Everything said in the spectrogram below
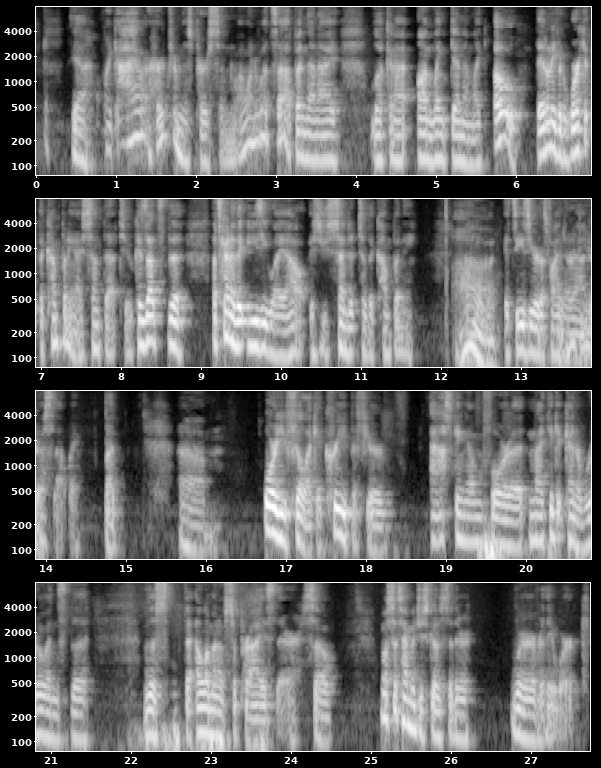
yeah, like I haven't heard from this person. I wonder what's up. And then I look at on LinkedIn. I'm like, oh, they don't even work at the company I sent that to because that's the that's kind of the easy way out is you send it to the company. Oh, uh, it's easier to find their idea. address that way. But, um, or you feel like a creep if you're asking them for it, and I think it kind of ruins the this the element of surprise there. So most of the time, it just goes to their wherever they work.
